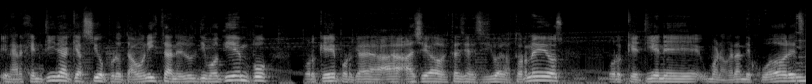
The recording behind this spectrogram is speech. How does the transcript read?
en Argentina que ha sido protagonista en el último tiempo. ¿Por qué? Porque ha, ha llegado a instancias decisivas de los torneos, porque tiene bueno, grandes jugadores,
